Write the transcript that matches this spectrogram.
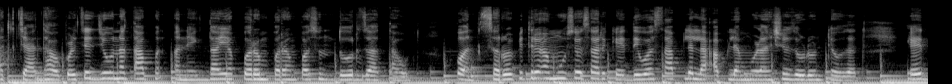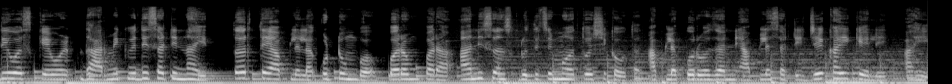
आजच्या धावपळीच्या जीवनात आपण अनेकदा या परंपरांपासून दूर जात आहोत. पण सर्व पित्रे अमावस्यासारखे दिवस आपल्याला आपल्या मुळांशी जोडून ठेवतात. हे दिवस केवळ धार्मिक विधीसाठी नाहीत तर ते आपल्याला कुटुंब परंपरा आणि संस्कृतीचे महत्त्व शिकवतात. आपल्या पूर्वजांनी आपल्यासाठी जे काही केले आहे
